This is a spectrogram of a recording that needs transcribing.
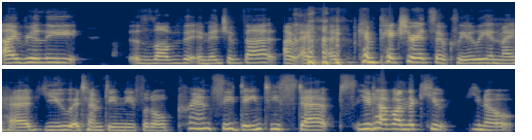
I really love the image of that. I, I, I can picture it so clearly in my head. You attempting these little prancy, dainty steps. You'd have on the cute, you know,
